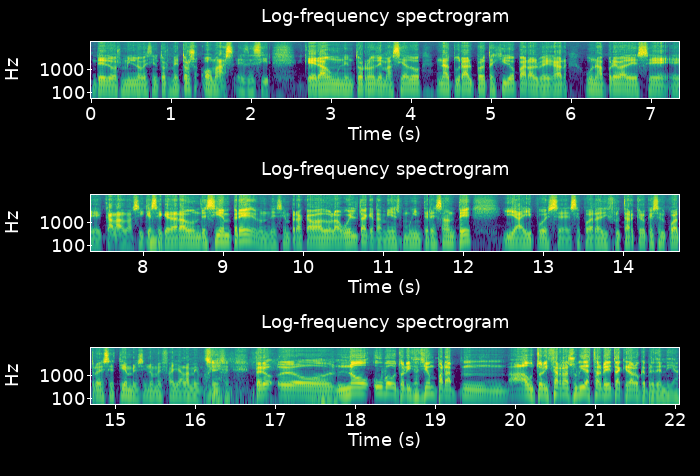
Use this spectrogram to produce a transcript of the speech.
de 2.900 metros o más, es decir, que era un entorno demasiado natural protegido para albergar una prueba de ese eh, calado. Así que se quedará donde siempre, donde siempre ha acabado la vuelta, que también es muy interesante y ahí pues eh, se podrá disfrutar, creo que es el 4 de septiembre, si no me falla la memoria. Pero eh, no hubo autorización para mm, autorizar la subida hasta el Veleta, que era lo que pretendía.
